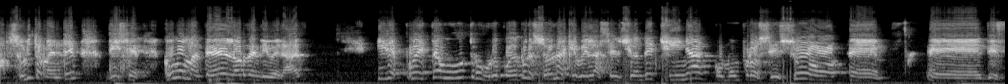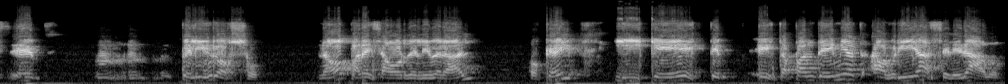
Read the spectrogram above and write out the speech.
absolutamente, dice cómo mantener el orden liberal. Y después está otro grupo de personas que ve la ascensión de China como un proceso de, peligroso, ¿no? Para esa orden liberal, ¿ok? Y que este, esta pandemia habría acelerado.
